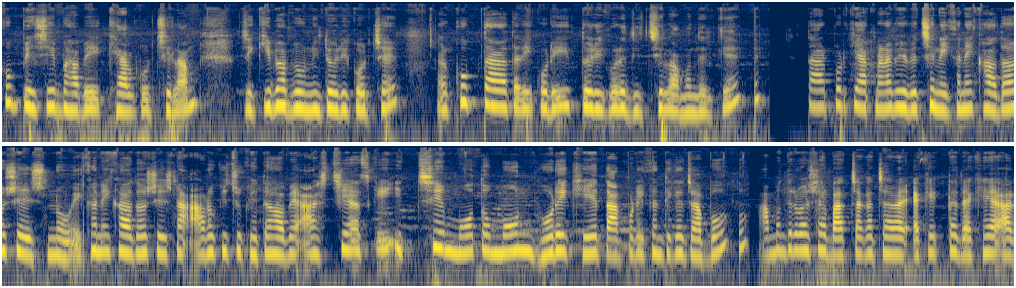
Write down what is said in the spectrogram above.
খুব বেশিভাবে খেয়াল করছিলাম যে কীভাবে উনি তৈরি করছে। আর খুব তাড়াতাড়ি করেই তৈরি করে দিচ্ছিল আমাদেরকে। তারপর কি আপনারা ভেবেছেন এখানে খাওয়া দাওয়া শেষ? নো এখানে খাওয়া দাওয়া শেষ না। আরও কিছু খেতে হবে। আসছি আজকে ইচ্ছে মতো মন ভরে খেয়ে তারপর এখান থেকে যাব। আমাদের বাসার বাচ্চা কাচ্চারা এক একটা দেখে আর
